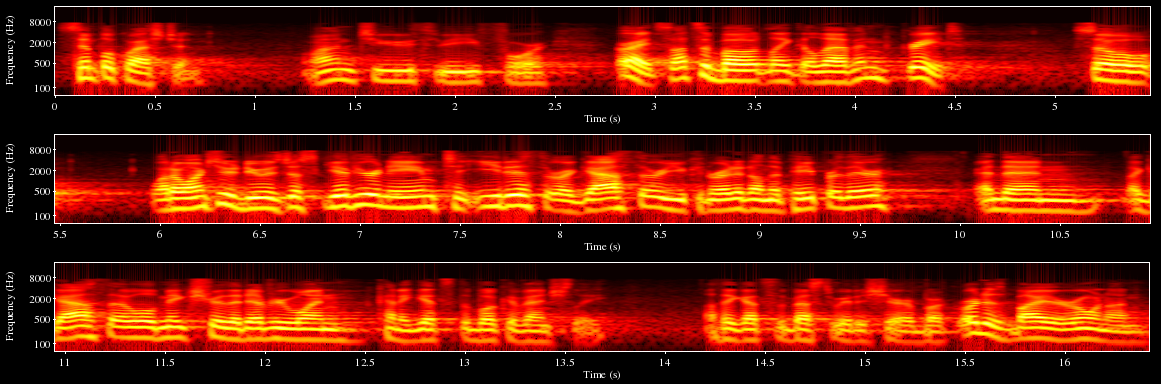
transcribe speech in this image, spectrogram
Simple question. One, two, three, four. All right, so that's about like 11. Great. So what I want you to do is just give your name to Edith or Agatha, or you can write it on the paper there, and then Agatha will make sure that everyone kind of gets the book eventually. I think that's the best way to share a book. Or just buy your own on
